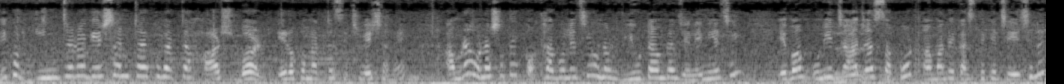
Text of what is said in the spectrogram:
দেখুন ইন্টারোগেশনটা খুব একটা হার্শ ওয়ার্ড এরকম একটা সিচুয়েশনে আমরা ওনার সাথে কথা বলেছি ওনার ভিউটা আমরা জেনে নিয়েছি এবং উনি যা যা সাপোর্ট আমাদের কাছ থেকে চেয়েছিলেন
